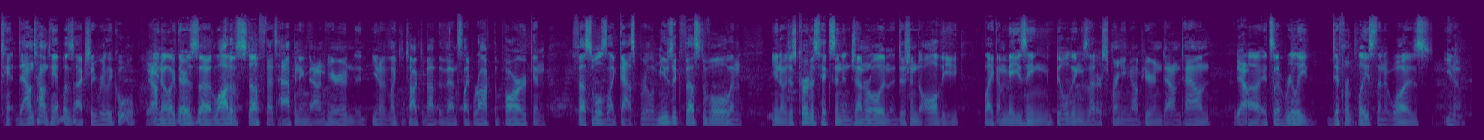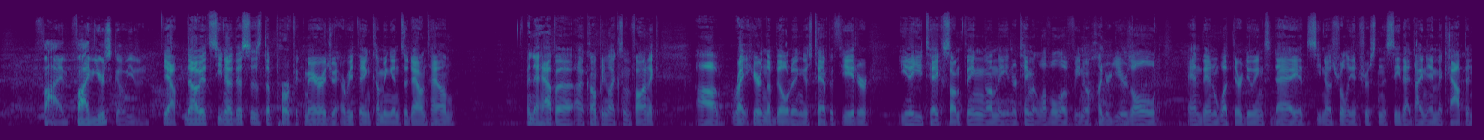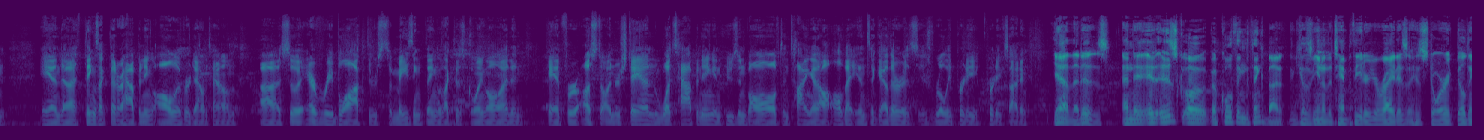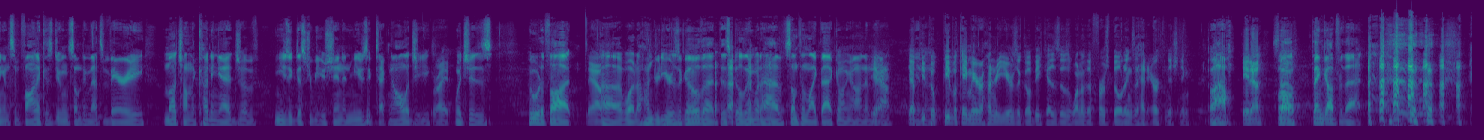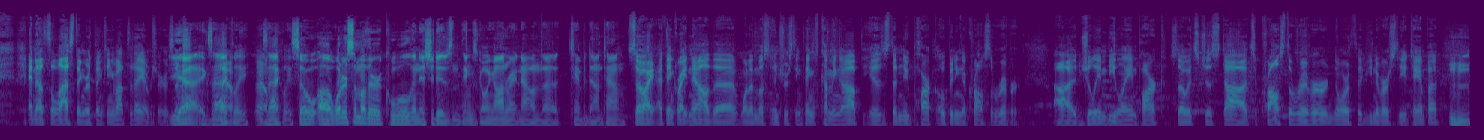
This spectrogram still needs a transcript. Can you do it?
ta- downtown Tampa is actually really cool. Yeah. You know, like there's a lot of stuff that's happening down here, and and, you know, like you talked about the events like Rock the Park and festivals like Gasparilla Music Festival, and you know, just Curtis Hixon in general. In addition to all the like amazing buildings that are springing up here in downtown, Yeah. uh, it's a really different place than it was, you know, five five years ago even. Yeah, no, it's you know this is the perfect marriage of everything coming into downtown, and to have a, a company like Symphonic uh, right here in the building is Tampa Theater. You know, you take something on the entertainment level of you know 100 years old, and then what they're doing today. It's you know it's really interesting to see that dynamic happen, and uh, things like that are happening all over downtown. Uh, so every block, there's amazing things like this going on, and and for us to understand what's happening and who's involved and tying it all, all that in together is, is really pretty pretty exciting. Yeah, that is, and it, it is a, a cool thing to think about because you know the Tampa Theater. You're right, is a historic building, and Symphonic is doing something that's very much on the cutting edge of music distribution and music technology. Right. which is who would have thought? Yeah. uh, what hundred years ago that this building would have something like that going on in Yeah, there. yeah. People know? people came here hundred years ago because it was one of the first buildings that had air conditioning. Wow. You know, so well, thank God for that. and that's the last thing we're thinking about today. I'm sure. So, yeah, exactly, yeah. exactly. So, uh, what are some other cool initiatives and things going on right now in the Tampa downtown? So I, I think right now the one of the most interesting things coming up is the new park opening across the river, uh, Julian B. Lane Park. So it's just uh, it's across the river north of University of Tampa.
